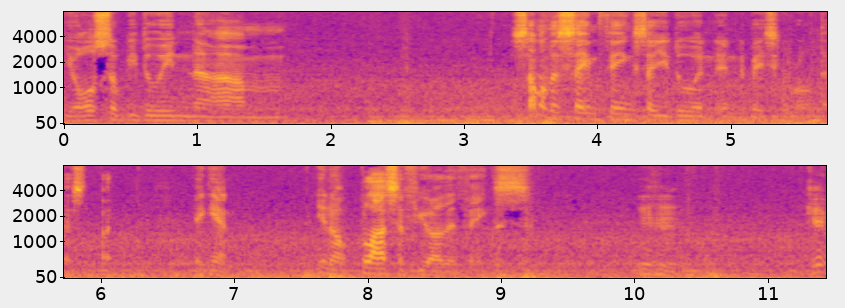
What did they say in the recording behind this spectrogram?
You'll also be doing um, some of the same things that you do in, in the basic road test, but again, you know, plus a few other things. Mm-hmm. Okay.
